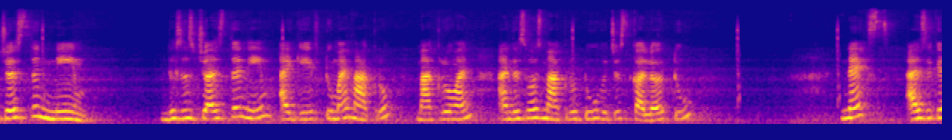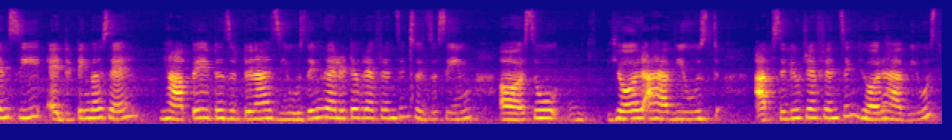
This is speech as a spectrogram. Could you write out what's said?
just the name. This is just the name I gave to my macro macro 1 and this was macro 2 which is color 2 next as you can see editing a cell. Here it is written as using relative referencing so it's the same. Uh, so here I have used absolute referencing here I have used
